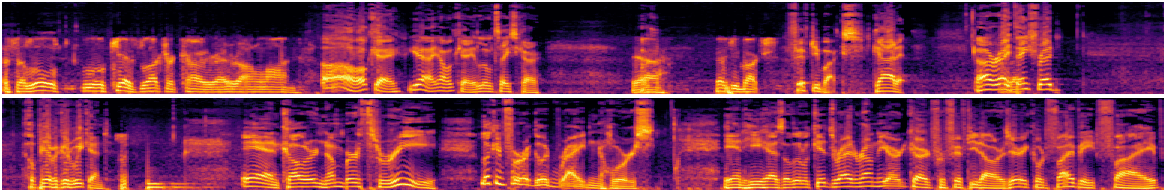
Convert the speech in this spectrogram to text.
It's a little little kid's electric car right around the lawn. Oh, okay. Yeah, yeah, okay. A little taste car. Yeah, fifty bucks. Fifty bucks. Got it. All right. Okay. Thanks, Fred. Hope you have a good weekend. And caller number three, looking for a good riding horse. And he has a little kid's ride around the yard card for $50. Area code 585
